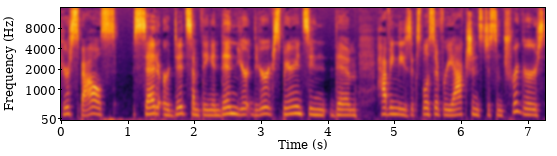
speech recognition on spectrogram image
your spouse said or did something and then you're you're experiencing them having these explosive reactions to some triggers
